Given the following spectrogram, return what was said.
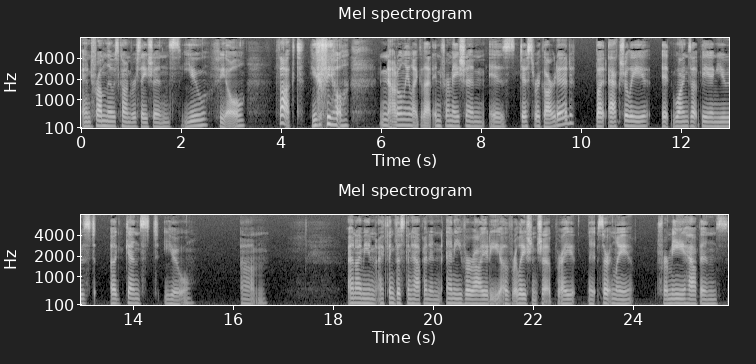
And from those conversations, you feel fucked. You feel not only like that information is disregarded, but actually it winds up being used against you. Um, and I mean, I think this can happen in any variety of relationship, right? It certainly, for me, happens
